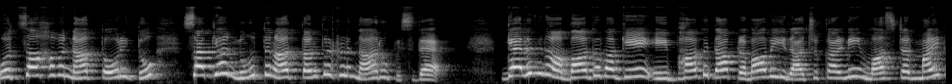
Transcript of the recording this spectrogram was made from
ಉತ್ಸಾಹವನ್ನ ತೋರಿದ್ದು, ಸದ್ಯ ನೂತನ ತಂತ್ರಗಳನ್ನ ರೂಪಿಸಿದೆ. ಗೆಲುವಿನ ಭಾಗವಾಗಿಯೇ ಈ ಭಾಗದ ಪ್ರಭಾವಿ ರಾಜಕಾರಣಿ ಮಾಸ್ಟರ್ ಮೈಂಡ್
